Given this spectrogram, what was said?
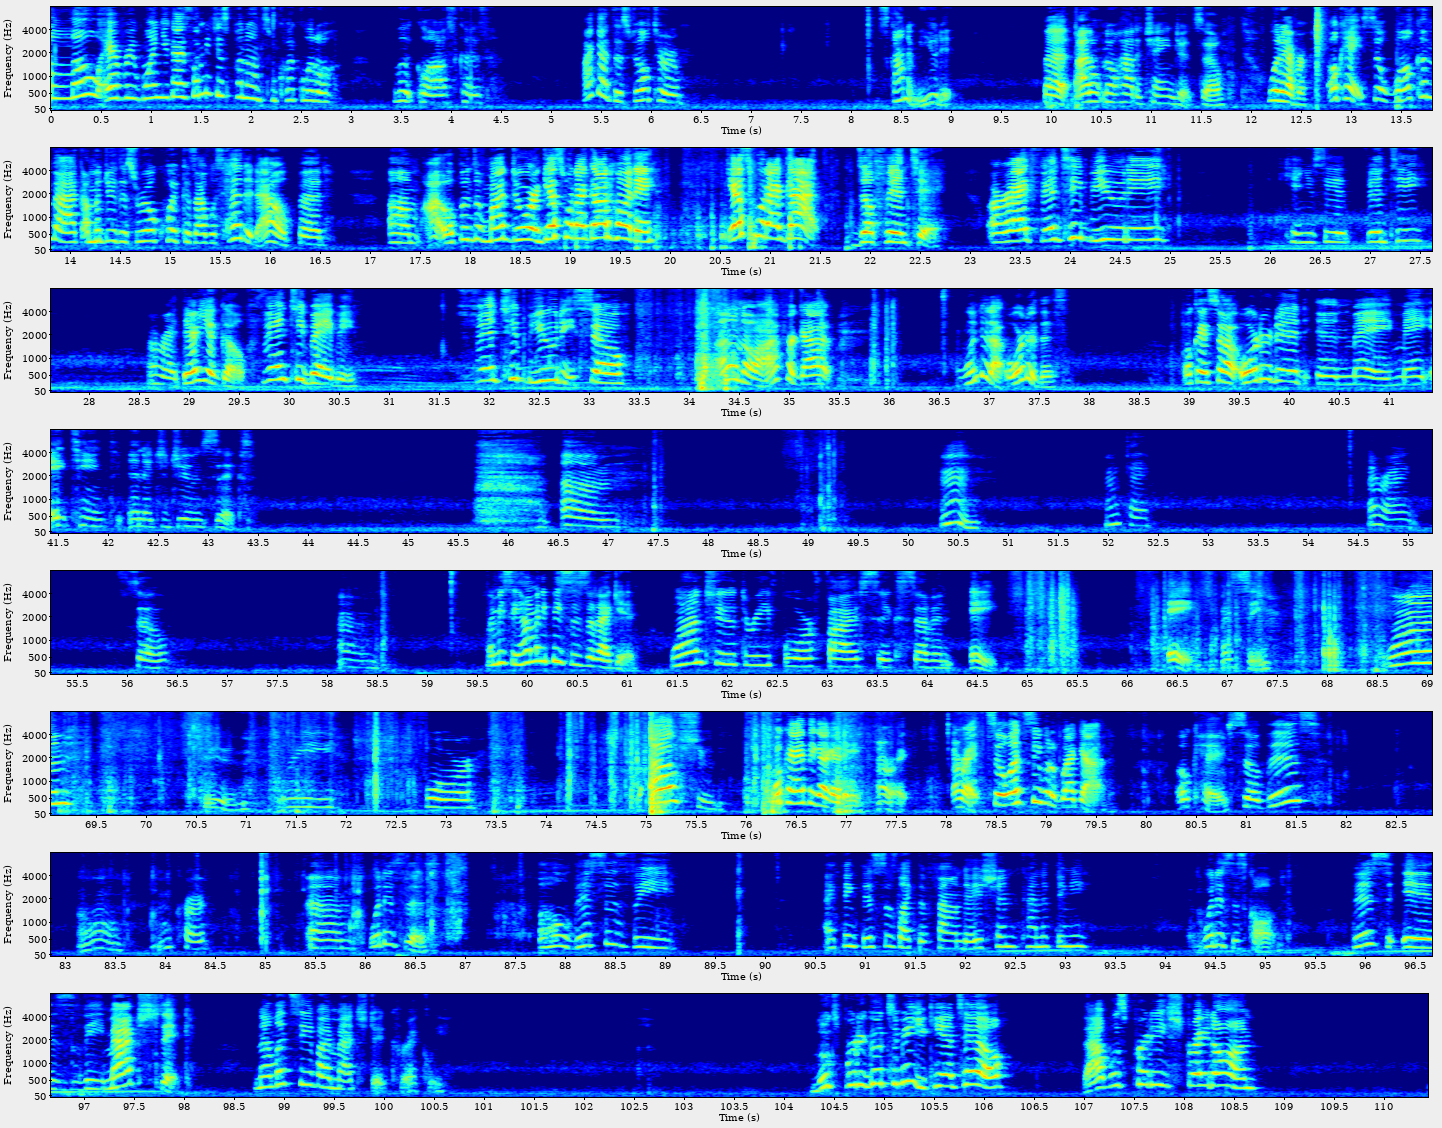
hello everyone. You guys, let me just put on some quick little lip gloss because I got this filter. It's kind of muted, but I don't know how to change it, so whatever. Okay, so welcome back. I'm going to do this real quick because I was headed out, but um, I opened up my door and guess what I got, honey? Guess what I got? The Fenty. All right, Fenty Beauty. Can you see it? Fenty. All right, there you go. Fenty, baby. Fenty Beauty. So, I don't know. I forgot. When did I order this? Okay, so I ordered it in May, May 18th, and it's June 6th. Um. Mm. Okay. All right. So, um, let me see. How many pieces did I get? One, two, three, four, five, six, seven, eight. Eight. Let's see. One, two, three, four. Oh, shoot. Okay, I think I got eight. All right. All right. So let's see what I got. Okay, so this. Oh, okay. Um, what is this? Oh, this is the, I think this is like the foundation kind of thingy. What is this called? This is the matchstick. Now let's see if I matched it correctly. Looks pretty good to me. You can't tell. That was pretty straight on.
